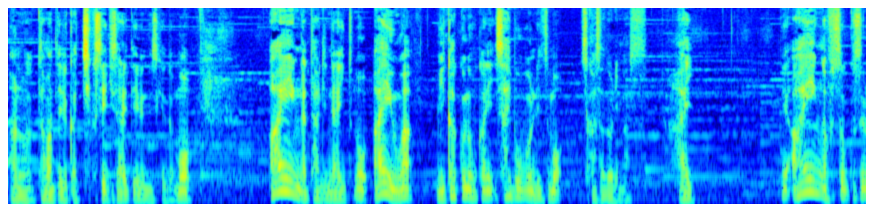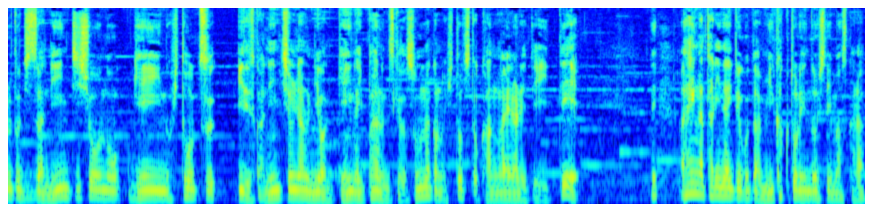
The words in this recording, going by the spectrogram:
あの溜まっているか蓄積されているんですけれども亜鉛が足りないと亜鉛は味覚のほかに細胞分裂も司ります。はい。で亜鉛が不足すると実は認知症の原因の一ついいですか？認知症になるには原因がいっぱいあるんですけどその中の一つと考えられていてで亜鉛が足りないということは味覚と連動していますから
